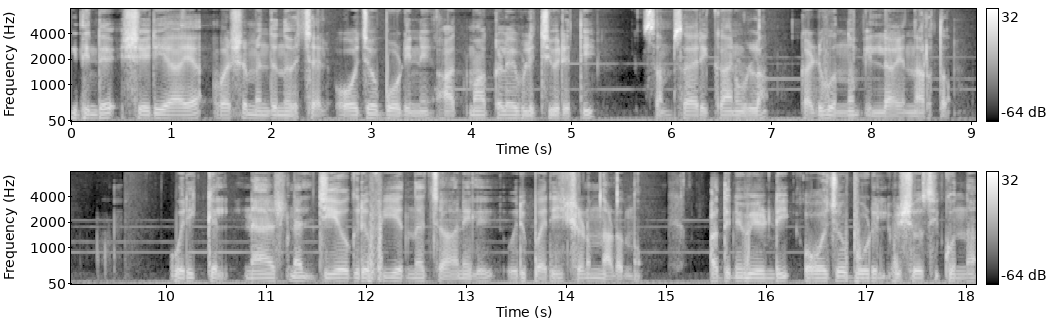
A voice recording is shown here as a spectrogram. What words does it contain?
ഇതിന്റെ ശരിയായ വശം എന്തെന്ന് വെച്ചാൽ ഓജോ ബോർഡിന് ആത്മാക്കളെ വിളിച്ചു വരുത്തി സംസാരിക്കാനുള്ള കഴിവൊന്നും ഇല്ല എന്നർത്ഥം. ഒരിക്കൽ നാഷണൽ ജിയോഗ്രഫി എന്ന ചാനലിൽ ഒരു പരീക്ഷണം നടന്നു. അതിനുവേണ്ടി ഓജോ ബോർഡിൽ വിശ്വസിക്കുന്ന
